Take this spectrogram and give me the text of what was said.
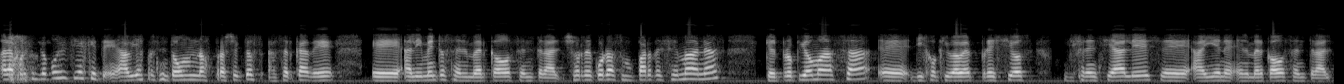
Ahora, por ejemplo, vos decías que te habías presentado unos proyectos acerca de eh, alimentos en el mercado central. Yo recuerdo hace un par de semanas que el propio Massa eh, dijo que iba a haber precios diferenciales eh, ahí en, el mercado central.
